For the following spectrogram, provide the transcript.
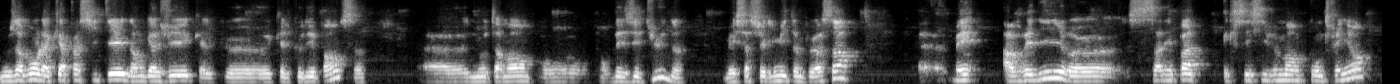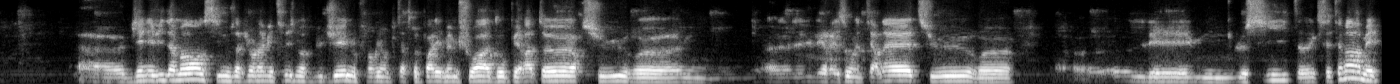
Nous avons la capacité d'engager quelques, dépenses, notamment pour, des études, mais ça se limite un peu à ça. mais à vrai dire, ça n'est pas excessivement contraignant. bien évidemment, si nous avions la maîtrise de notre budget, nous ne ferions peut-être pas les mêmes choix d'opérateurs sur euh, les réseaux Internet, sur euh, le site, etc. Mais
